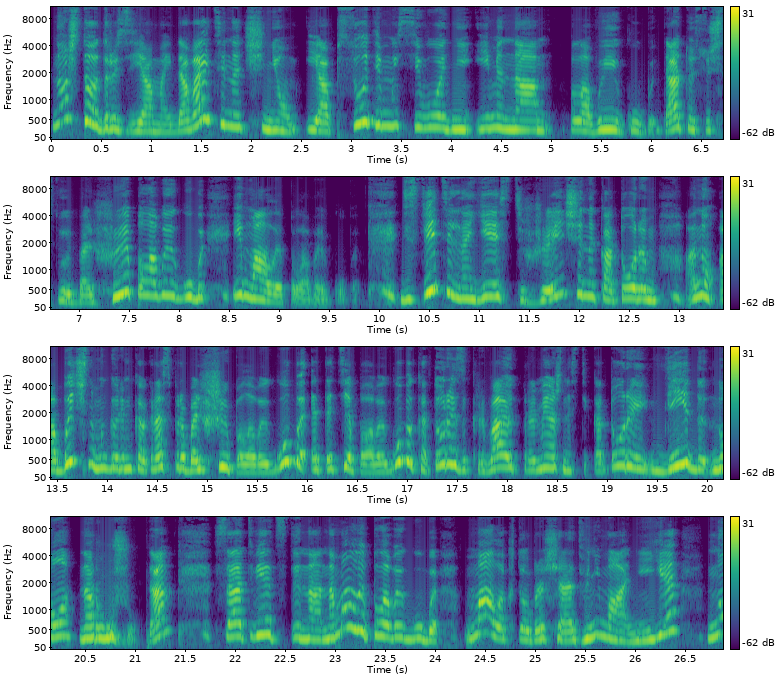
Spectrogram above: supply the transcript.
Ну что, друзья мои, давайте начнем и обсудим мы сегодня именно половые губы, да, то есть существуют большие половые губы и малые половые губы. Действительно, есть женщины, которым, ну, обычно мы говорим как раз про большие половые губы, это те половые губы, которые закрывают промежности, которые видно наружу, да. Соответственно, на малые половые губы мало кто обращает внимание, но,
